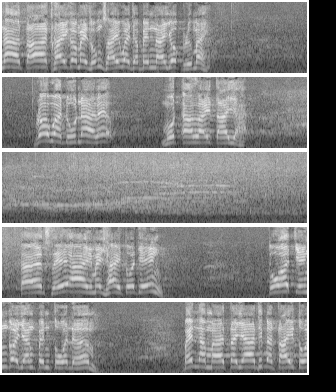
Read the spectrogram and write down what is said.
หน้าตาใครก็ไม่สงสัยว่าจะเป็นนายกหรือไม่ เพราะว่าดูหน้าแล้ว หมดอะไรตายอยาก แต่เสอ้ายไม่ใช่ตัวจริง ตัวจริงก็ยังเป็นตัวเดิม เป็นอมาตยาธิปไตยตัว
